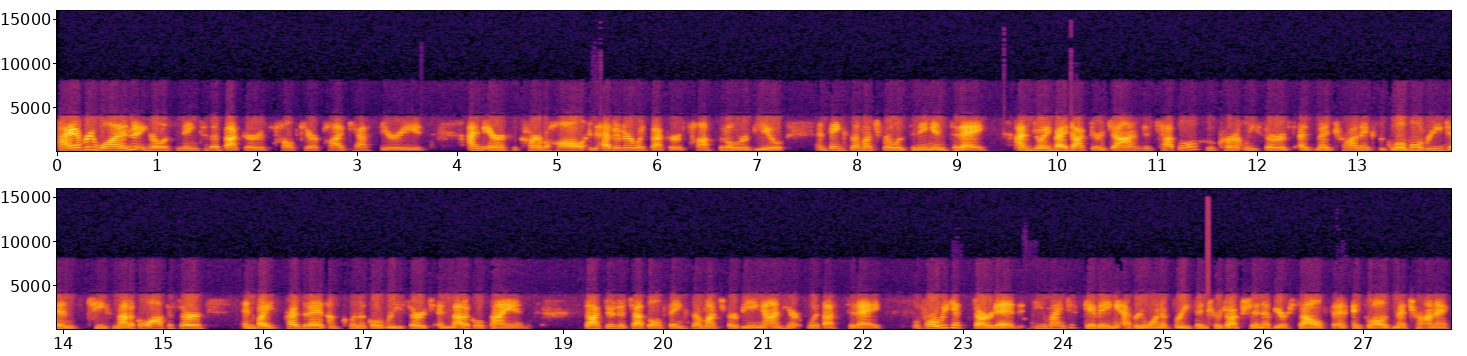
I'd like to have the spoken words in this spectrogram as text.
Hi, everyone. You're listening to the Becker's Healthcare Podcast Series. I'm Erica Carbajal, an editor with Becker's Hospital Review, and thanks so much for listening in today. I'm joined by Dr. John DeChapel, who currently serves as Medtronic's Global Region's Chief Medical Officer and Vice President of Clinical Research and Medical Science. Dr. DeChapel, thanks so much for being on here with us today. Before we get started, do you mind just giving everyone a brief introduction of yourself as well as Medtronic?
